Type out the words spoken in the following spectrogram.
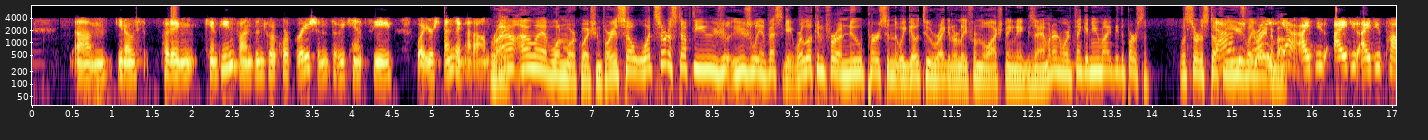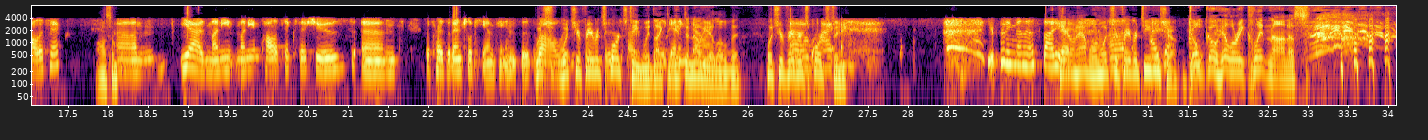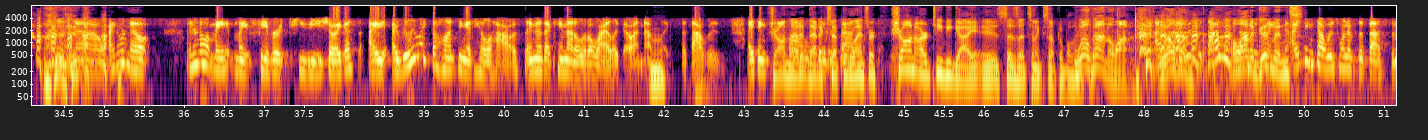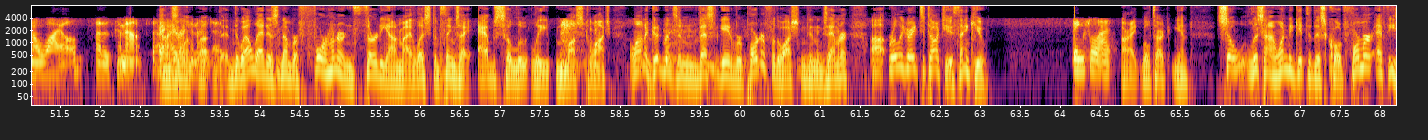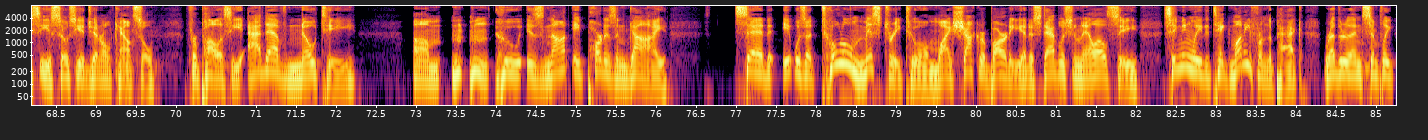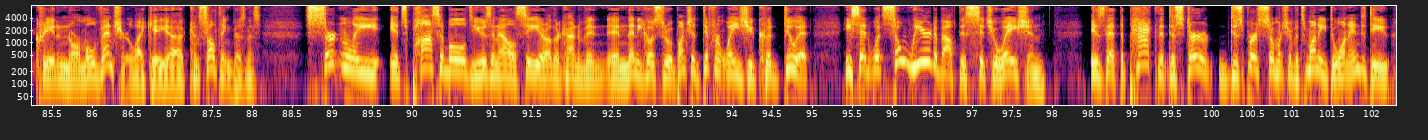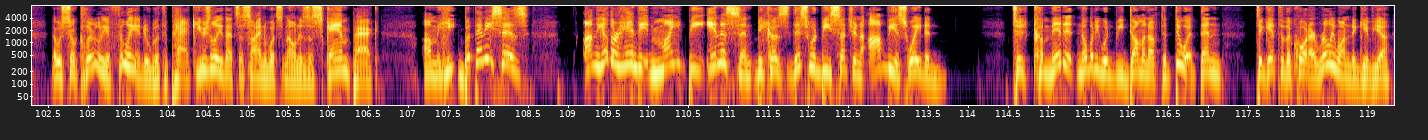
um, you know putting campaign funds into a corporation so we can't see what you're spending it on. Right. I, I only have one more question for you. So what sort of stuff do you usually investigate? We're looking for a new person that we go to regularly from the washington examiner and we're thinking you might be the person. What sort of stuff are you usually writing about? Yeah i do i do i do politics. Awesome. Um, yeah money money and politics issues and the presidential campaigns as What's, well. what's your favorite sports team? We'd like to get to know you a little bit. What's your favorite Oh, sports I- team? You're putting me on the spot here. You don't have one. What's your Um, favorite TV I show? guess- Don't go Hillary Clinton on us. no, I don't know. I don't know what my, my favorite TV show. I guess I, I really like The Haunting at Hill House. I know that came out a little while ago on Netflix, but that was I think. Sean, that that acceptable answer? Sean, our TV guy, is, says that's an acceptable answer. Well done, Alana. I- Well done. was- that was- that Alana was my- Goodman. I think that was one of the best in a while that has come out. So I Excellent. recommend Uh, it. th- well, that is number 430 on my list of things I absolutely must watch. Alana Goodman's an investigative reporter for the Washington Examiner. Uh, really great to talk to you. Thank you. Thanks a lot. All right, we'll talk again. So, listen, I wanted to get to this quote. Former FEC Associate General Counsel for Policy, Adav Noti, um, who is not a partisan guy, said it was a total mystery to him why Chakrabarti had established an LLC seemingly to take money from the PAC rather than simply create a normal venture like a uh, consulting business. Certainly, it's possible to use an LLC or other kind of, and then he goes through a bunch of different ways you could do it. He said, What's so weird about this situation is that the PAC that distur- dispersed so much of its money to one entity that was so clearly affiliated with the PAC, usually that's a sign of what's known as a scam PAC. Um, he, but then he says, on the other hand, it might be innocent because this would be such an obvious way to to commit it. Nobody would be dumb enough to do it. Then to get to the quote I really wanted to give you,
